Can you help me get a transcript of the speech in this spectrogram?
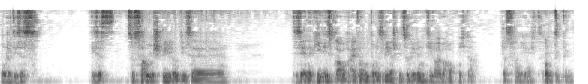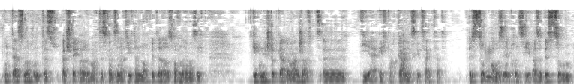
oder dieses, dieses Zusammenspiel und diese, diese Energie, die es braucht, einfach ein Bundesligaspiel zu gewinnen, die war überhaupt nicht da. Das fand ich echt. Und, und das noch, und das macht das Ganze natürlich dann noch bitterer aus Hoffenheimer Sicht, gegen eine Stuttgarter Mannschaft, äh, die ja echt noch gar nichts gezeigt hat. Bis zur. Pause im Prinzip. Also bis zum,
